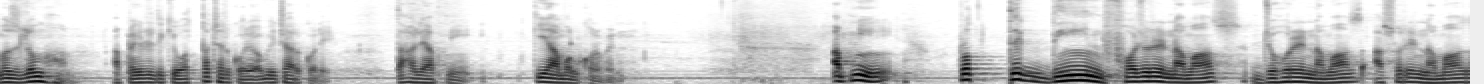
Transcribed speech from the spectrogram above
মজলুম হন, আপনাকে যদি কেউ অত্যাচার করে, অবিচার করে, তাহলে আপনি কি আমল করবেন? আপনি প্রত্যেক দিন ফজরের নামাজ, জোহরের নামাজ, আসরের নামাজ,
